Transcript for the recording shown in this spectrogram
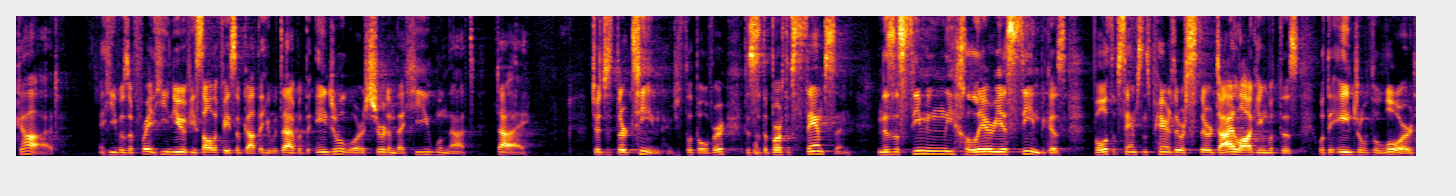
God. And he was afraid. He knew if he saw the face of God that he would die, but the angel of the Lord assured him that he will not die. Judges 13, if you flip over, this is the birth of Samson. And this is a seemingly hilarious scene because both of Samson's parents, they were, they were dialoguing with, this, with the angel of the Lord.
